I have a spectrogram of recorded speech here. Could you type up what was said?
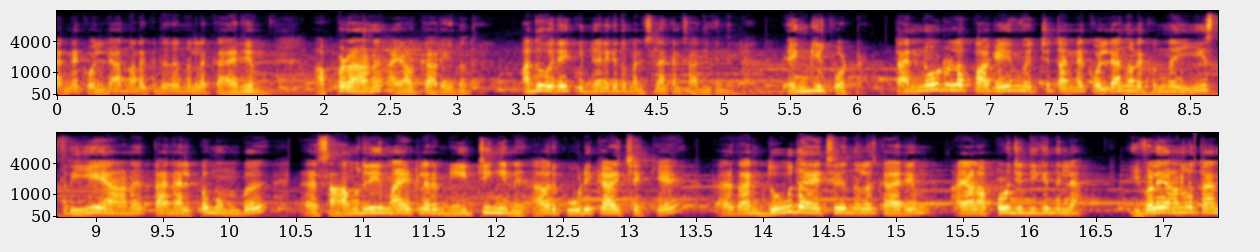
തന്നെ കൊല്ലാൻ നടക്കുന്നത് എന്നുള്ള കാര്യം അപ്പോഴാണ് അയാൾക്ക് അറിയുന്നത്. അതുവരെ കുഞ്ഞാലിക്ക് ഇത് മനസ്സിലാക്കാൻ സാധിക്കുന്നില്ല. എങ്കിൽ പോട്ടെ. തന്നോടുള്ള പകയും വെച്ച് തന്നെ കൊല്ലാൻ നടക്കുന്ന ഈ സ്ത്രീയെയാണ് താൻ അല്പം മുമ്പ് സാമുദ്രികമായിട്ടുള്ള ഒരു മീറ്റിങ്ങിന് ആ ഒരു കൂടിക്കാഴ്ചയ്ക്ക് താൻ ദൂത് അയച്ചത് എന്നുള്ള കാര്യം അയാൾ അപ്പോഴും ചിന്തിക്കുന്നില്ല. ഇവളെയാണല്ലോ താൻ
